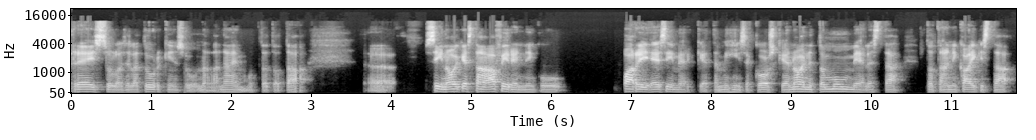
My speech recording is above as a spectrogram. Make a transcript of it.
reissulla siellä Turkin suunnalla näin, mutta tota, siinä oikeastaan Afirin niin kuin pari esimerkkiä, että mihin se koskee. Noin nyt on mun mielestä tota, niin kaikista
